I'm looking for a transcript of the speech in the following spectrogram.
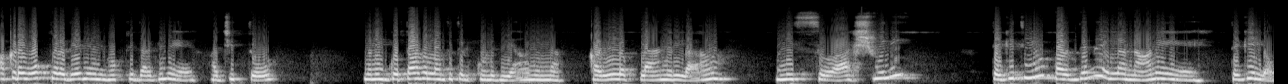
ಆ ಕಡೆ ಹೋಗ್ತಾರೆ ದೇವಿಯಾನಿಗೆ ಹೋಗ್ತಿದ್ದಾಗೇನೆ ಅಜಿತ್ತು, ನನಗೆ ಗೊತ್ತಾಗಲ್ಲ ಅಂತ ತಿಳ್ಕೊಂಡಿದೀಯಾ? ನನ್ನ ಕಳ್ಳ ಪ್ಲಾನ್ ಎಲ್ಲ ಮಿಸ್ ಅಶ್ವಿನಿ? ತೆಗಿತೀಯೋ ಬರ್ದೇನೆ ಇಲ್ಲ, ನಾನೇ ತೆಗಿಲ್ಲೋ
